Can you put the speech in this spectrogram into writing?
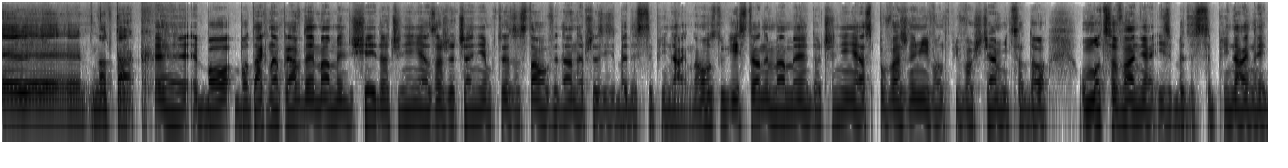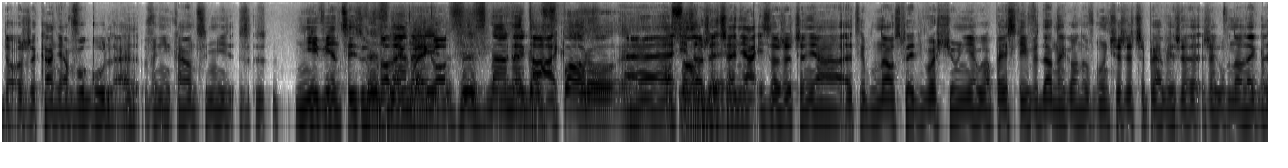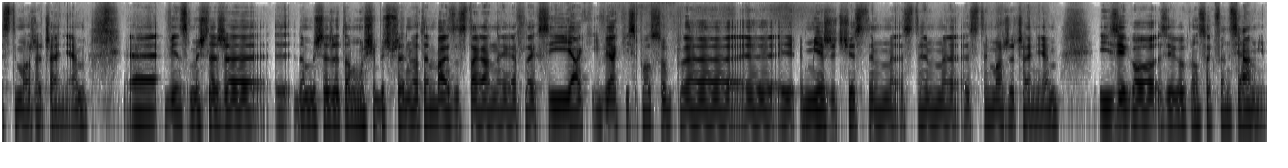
no tak. E, Bo, bo tak naprawdę mamy dzisiaj do czynienia z orzeczeniem, które zostało wydane przez Izbę Dyscyplinarną. Z drugiej strony mamy do czynienia z poważnymi wątpliwościami co do umocowania Izby Dyscyplinarnej do orzekania w ogóle, wynikającymi z, z, mniej więcej z równoległego Ze znanego Tak. sporu e, E, i, z orzeczenia, I z orzeczenia Trybunału Sprawiedliwości Unii Europejskiej wydanego no, w gruncie rzeczy prawie, że, że równolegle z tym orzeczeniem. E, więc myślę, że no, myślę, że to musi być przedmiotem bardzo starannej refleksji, jak i w jaki sposób e, e, mierzyć się z tym, z tym, z tym orzeczeniem i z jego, z jego konsekwencjami.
